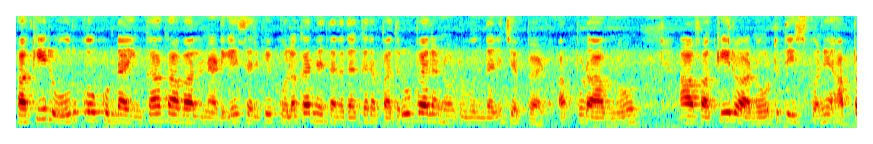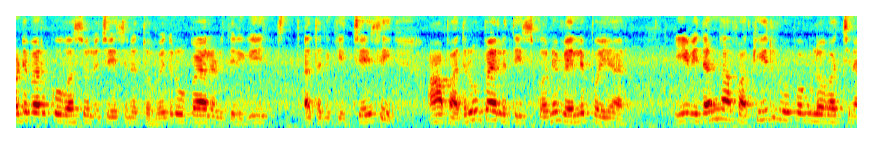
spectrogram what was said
ఫకీర్ ఊరుకోకుండా ఇంకా కావాలని అడిగేసరికి కులకర్ణి తన దగ్గర పది రూపాయల నోటు ఉందని చెప్పాడు. అప్పుడు ఆ నో ఆ ఫకీరు ఆ నోటు తీసుకొని అప్పటి వరకు వసూలు చేసిన తొమ్మిది రూపాయలను తిరిగి అతనికి ఇచ్చేసి ఆ పది రూపాయలు తీసుకొని వెళ్ళిపోయారు. ఈ విధంగా ఫకీర్ రూపంలో వచ్చిన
